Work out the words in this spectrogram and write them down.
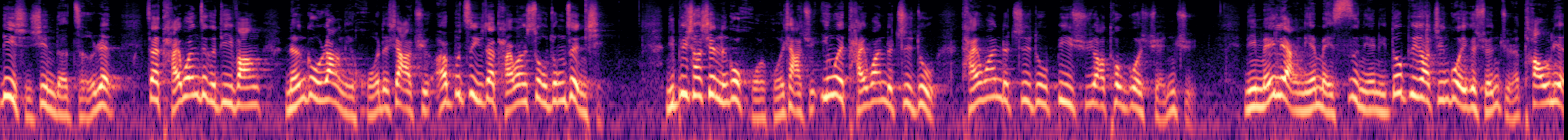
历史性的责任，在台湾这个地方能够让你活得下去，而不至于在台湾寿终正寝？你必须要先能够活活下去，因为台湾的制度，台湾的制度必须要透过选举，你每两年、每四年，你都必须要经过一个选举的操练，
